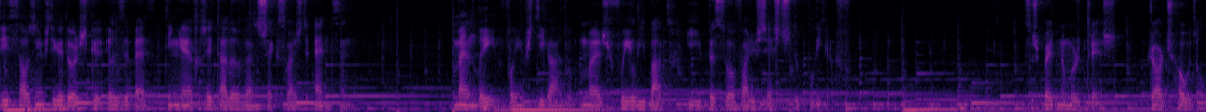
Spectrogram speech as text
disse aos investigadores que Elizabeth tinha rejeitado avanços sexuais de Hansen. Manley foi investigado, mas foi ilibado e passou vários testes do polígrafo. Suspeito número 3, George Hodel,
